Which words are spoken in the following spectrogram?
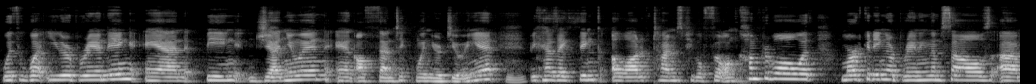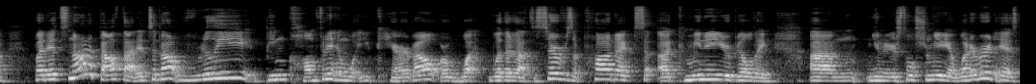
with what you're branding and being genuine and authentic when you're doing it. Mm-hmm. Because I think a lot of times people feel uncomfortable with marketing or branding themselves. Um, but it's not about that. It's about really being confident in what you care about or what, whether that's a service, a product, a community you're building, um, you know, your social media, whatever it is,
